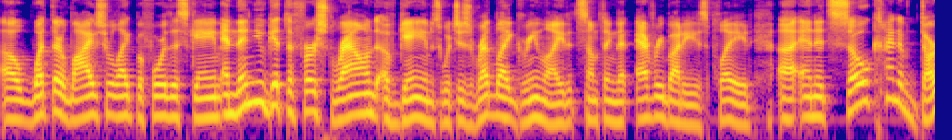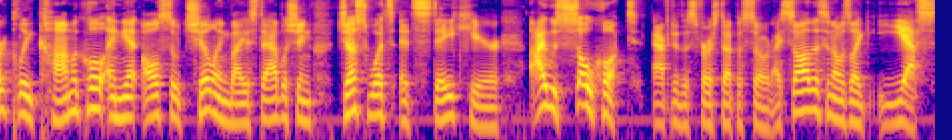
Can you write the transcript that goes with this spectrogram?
uh, what their lives were like before this game, and then you get the first round of games, which is red light, green light. It's something that everybody has played, uh, and it's so kind of darkly comical and yet also chilling by establishing just what's at stake here. I was so hooked after this first episode. I saw this and I was like, yes,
